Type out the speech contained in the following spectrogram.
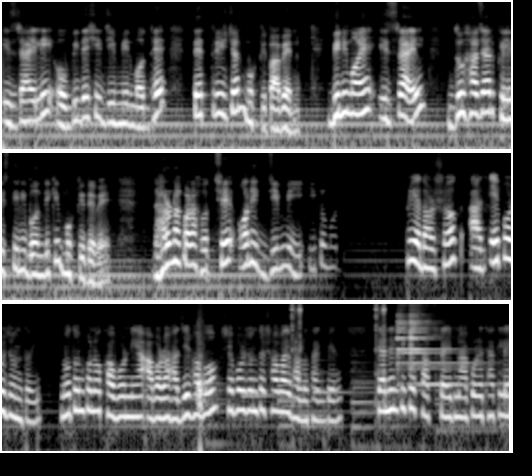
ইসরায়েলি ও বিদেশি জিম্মির মধ্যে তেত্রিশ জন মুক্তি পাবেন। বিনিময়ে ইসরায়েল দু হাজার ফিলিস্তিনি বন্দীকে মুক্তি দেবে। ধারণা করা হচ্ছে অনেক জিম্মি ইতোমধ্যে প্রিয় দর্শক, আজ এ পর্যন্তই। নতুন কোনো খবর নিয়ে আবারও হাজির হব, সে পর্যন্ত সবাই ভালো থাকবেন। চ্যানেলটিকে সাবস্ক্রাইব না করে থাকলে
